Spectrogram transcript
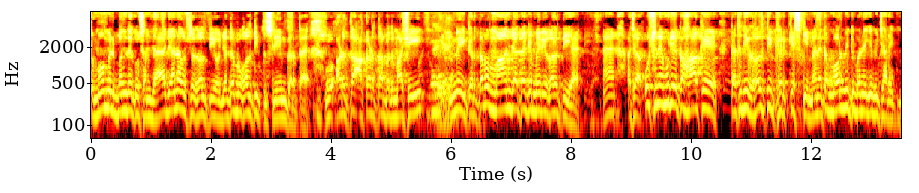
تو مومن بندے کو سمجھایا جائے نا اس سے غلطی ہو جاتا ہے وہ غلطی تسلیم کرتا ہے۔ وہ اڑتا اکڑتا بدماشی نہیں کرتا وہ مان جاتا ہے کہ میری غلطی ہے۔ اچھا اس نے مجھے کہا کہ کہتے جی غلطی پھر کس کی؟ میں نے کہا مولوی کی بنے گی بیچارے کی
